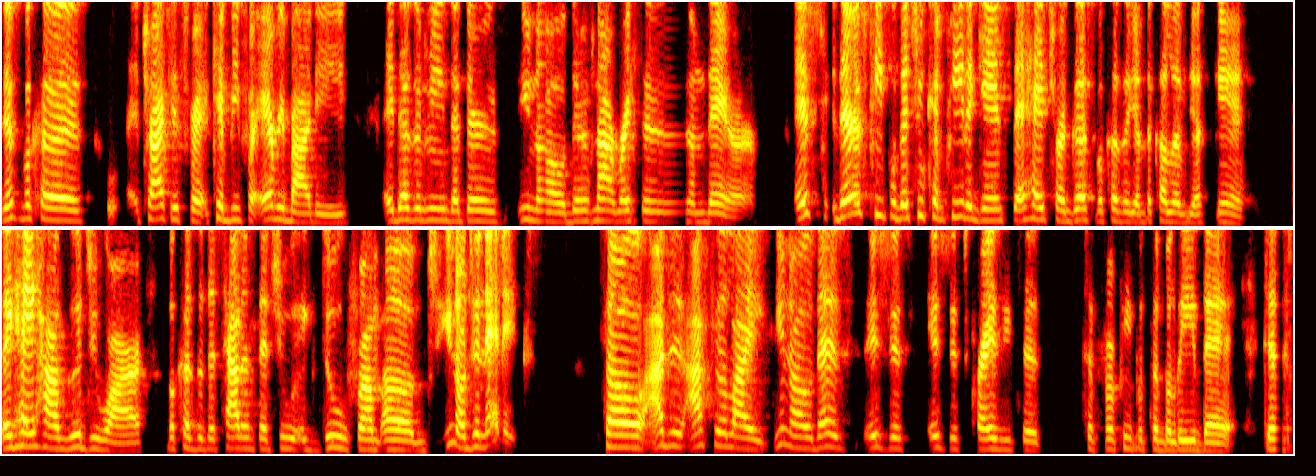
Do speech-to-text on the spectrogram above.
just because track is for can be for everybody, it doesn't mean that there's you know there's not racism there. It's there's people that you compete against that hate your guts because of your, the color of your skin. They hate how good you are because of the talents that you exude from um you know genetics so I just I feel like you know that's it's just it's just crazy to to for people to believe that just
